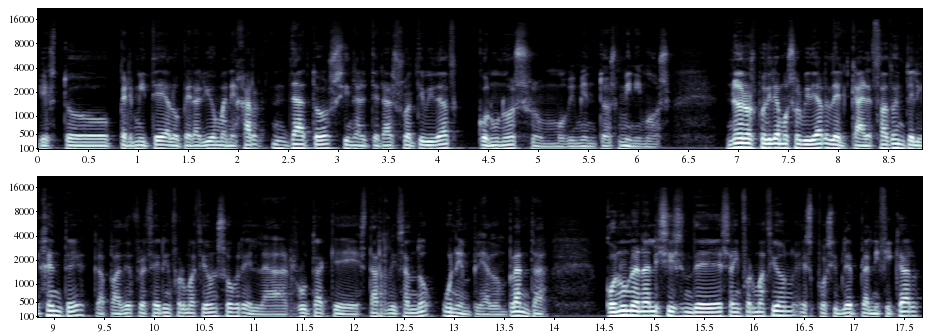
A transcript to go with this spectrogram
Esto permite al operario manejar datos sin alterar su actividad con unos movimientos mínimos. No nos podríamos olvidar del calzado inteligente, capaz de ofrecer información sobre la ruta que está realizando un empleado en planta. Con un análisis de esa información es posible planificar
